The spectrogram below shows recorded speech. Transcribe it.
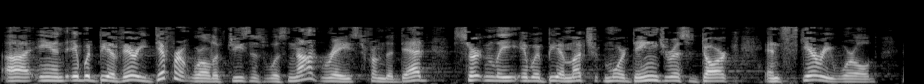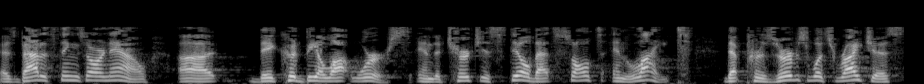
Uh, and it would be a very different world if Jesus was not raised from the dead. Certainly, it would be a much more dangerous, dark, and scary world. As bad as things are now, uh, they could be a lot worse. And the church is still that salt and light that preserves what's righteous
